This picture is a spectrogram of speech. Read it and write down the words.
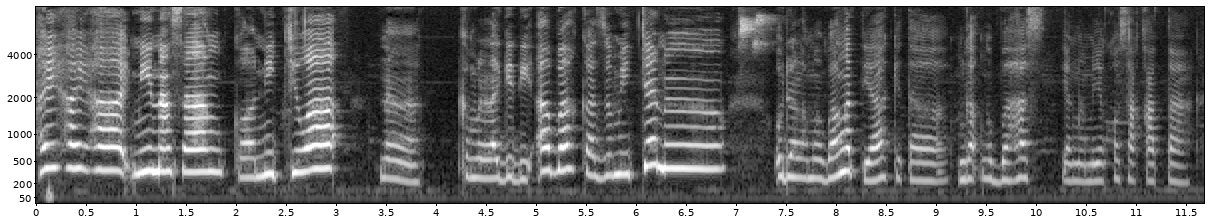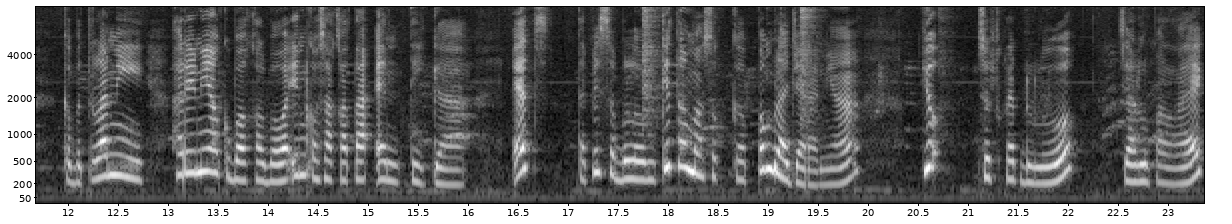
Hai hai hai minasang. Konnichiwa. Nah kembali lagi di Abah Kazumi Channel. Udah lama banget ya kita nggak ngebahas yang namanya kosakata. Kebetulan nih hari ini aku bakal bawain kosakata N3 Eits tapi sebelum kita masuk ke pembelajarannya Yuk subscribe dulu. Jangan lupa like,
